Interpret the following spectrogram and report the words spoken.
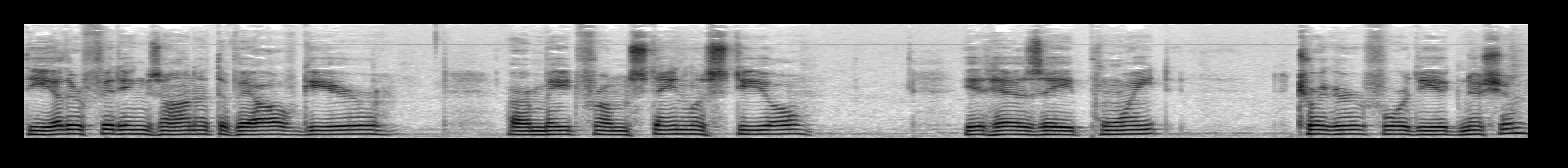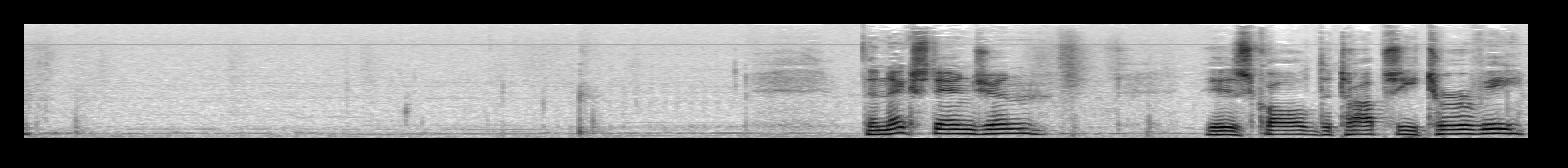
The other fittings on it, the valve gear, are made from stainless steel. It has a point trigger for the ignition. The next engine is called the Topsy Turvy.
